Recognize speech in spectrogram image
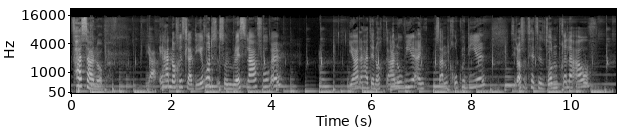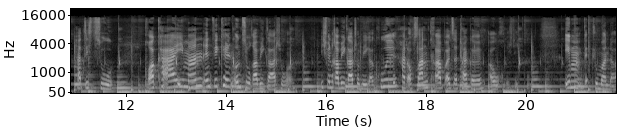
Fassanop. Ja, er hat noch Risladero, das ist so ein Wrestlervogel. Ja, da hat er noch Ganovil, ein Sandkrokodil. Sieht aus, als hätte er eine Sonnenbrille auf. Hat sich zu Rockaiman entwickelt und zu Rabigator. Ich finde Rabigator mega cool. Hat auch Sandgrab als Attacke. Auch richtig cool. Eben der Klumanda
